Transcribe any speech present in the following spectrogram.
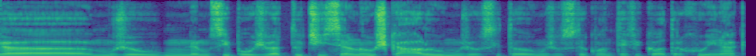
uh, můžou, nemusí používat tu číselnou škálu, můžou si to, můžou si to kvantifikovat trochu jinak,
